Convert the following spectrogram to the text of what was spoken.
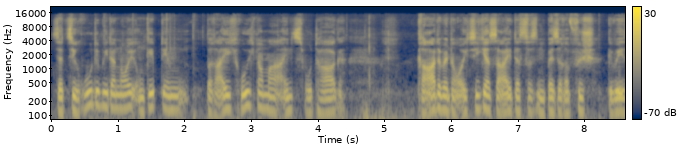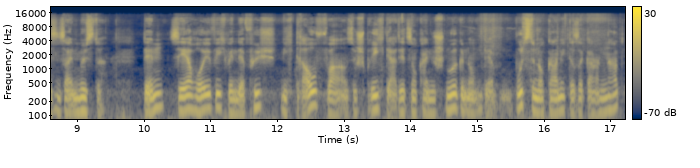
Setzt die Route wieder neu und gebt den Bereich ruhig nochmal ein, zwei Tage. Gerade wenn ihr euch sicher seid, dass das ein besserer Fisch gewesen sein müsste. Denn sehr häufig, wenn der Fisch nicht drauf war, also sprich, der hat jetzt noch keine Schnur genommen, der wusste noch gar nicht, dass er gehangen hat,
